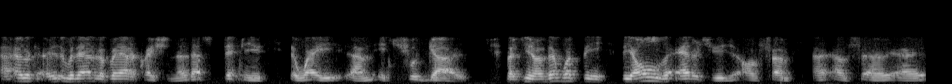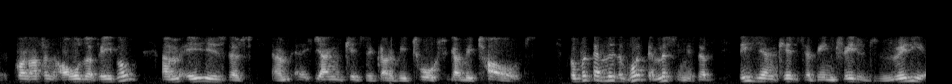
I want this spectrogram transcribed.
Uh, look, uh, without look, without a question, uh, that's definitely the way um, it should go. But you know, that what the the old attitude of um, uh, of uh, uh, quite often older people um, is that um, young kids have got to be taught, got to be told. But what they're, the point they're missing is that these young kids have been treated really,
